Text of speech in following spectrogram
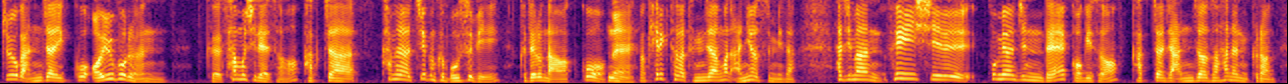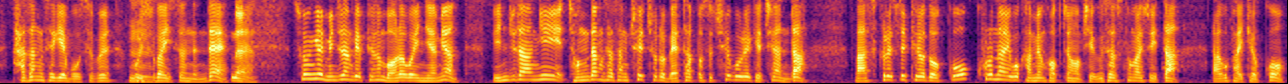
쭉 앉아 있고 얼굴은 그 사무실에서 각자 카메라 찍은 그 모습이 그대로 나왔고 네. 뭐 캐릭터가 등장한 건 아니었습니다. 하지만 회의실 꾸며진데 거기서 각자 이제 앉아서 하는 그런 가상 세계 모습을 볼 음. 수가 있었는데 네. 소영길 민주당 대표는 뭐라고 했냐면 민주당이 정당 사상 최초로 메타버스 최고를 개최한다. 마스크를 쓸 필요도 없고 코로나19 감염 걱정 없이 의사소통할 수 있다라고 밝혔고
